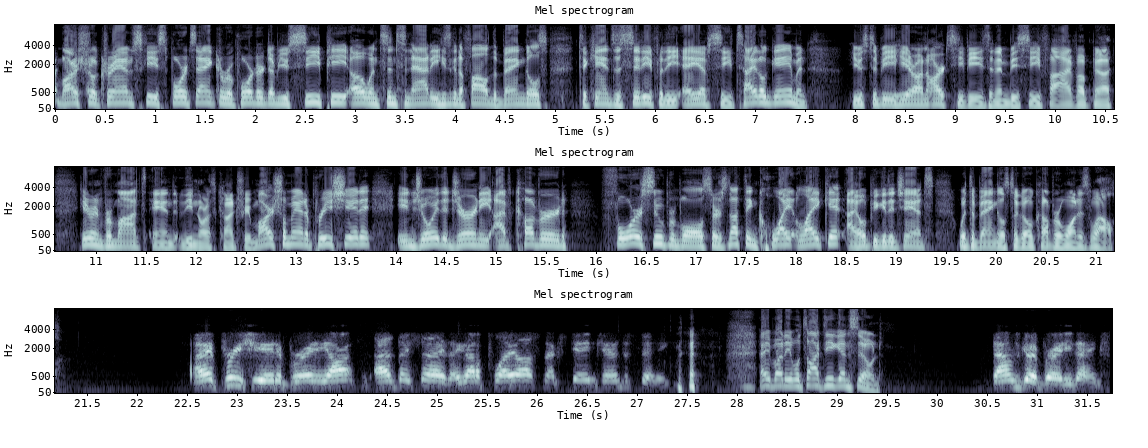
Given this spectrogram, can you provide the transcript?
Marshall Kramsky, sports anchor, reporter, WCPO in Cincinnati. He's going to follow the Bengals to Kansas City for the AFC title game and used to be here on our TVs and NBC5 up uh, here in Vermont and the North Country. Marshall, man, appreciate it. Enjoy the journey. I've covered four Super Bowls. There's nothing quite like it. I hope you get a chance with the Bengals to go cover one as well. I appreciate it, Brady. Uh, As they say, they got a play us next game, Kansas City. Hey, buddy, we'll talk to you again soon. Sounds good, Brady. Thanks.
